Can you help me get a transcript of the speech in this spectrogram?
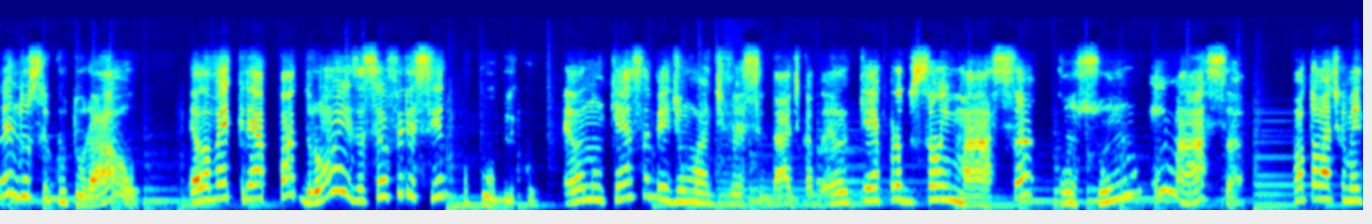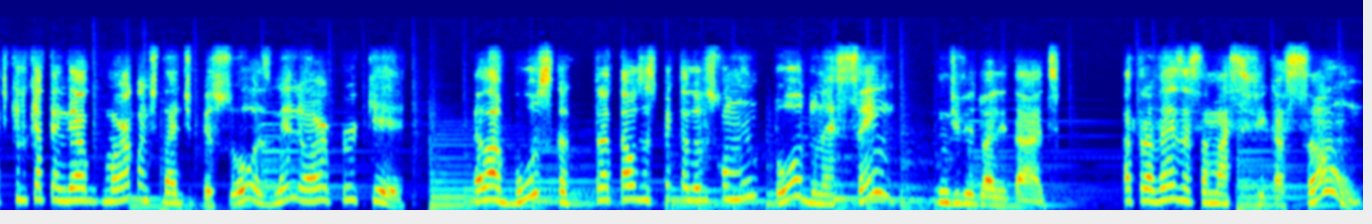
Na indústria cultural, ela vai criar padrões a ser oferecido para o público. Ela não quer saber de uma diversidade, ela quer produção em massa, consumo em massa. Automaticamente, aquilo que atender a maior quantidade de pessoas, melhor, porque ela busca tratar os espectadores como um todo, né? sem individualidades. Através dessa massificação,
